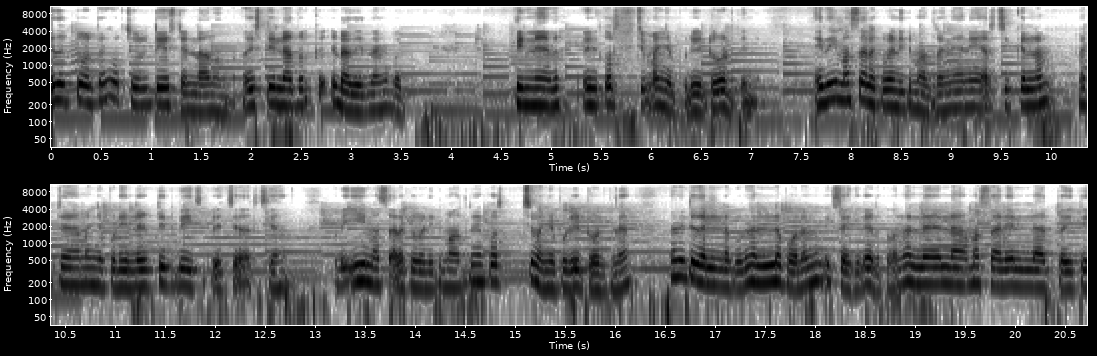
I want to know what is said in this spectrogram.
ഇത് ഇട്ട് കൊടുത്താൽ കുറച്ചുകൂടി ടേസ്റ്റ് ഉണ്ടാകുന്നു. അത് ഇഷ്ടമില്ലാത്തവർക്ക് ഇടാതിരുന്നാൽ പറ്റും പിന്നെ ഇത് കുറച്ച് മഞ്ഞൾപ്പൊടി ഇട്ട് കൊടുത്തിന് ഇത് ഈ മസാലക്ക് വേണ്ടിയിട്ട് മാത്രം ഞാൻ ഇറച്ചിക്കെല്ലാം മറ്റേ മഞ്ഞൾപ്പൊടിയെല്ലാം ഇട്ടിട്ട് വേവിച്ചിട്ട് വെച്ച ഇറച്ചിയാണ്. അപ്പോൾ ഈ മസാലയ്ക്ക് വേണ്ടിയിട്ട് മാത്രം ഞാൻ കുറച്ച് മഞ്ഞൾപ്പൊടി ഇട്ട് കൊടുക്കുന്നത് എന്നിട്ട് ഇതെല്ലാം കൂടി നല്ല പോലെ ഒന്ന് മിക്സ് ആക്കിയിട്ട് എടുക്കണം. നല്ല എല്ലാ മസാല എല്ലാത്തായിട്ട്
